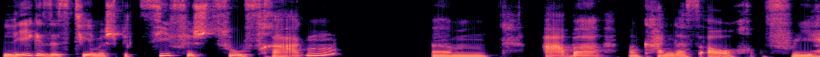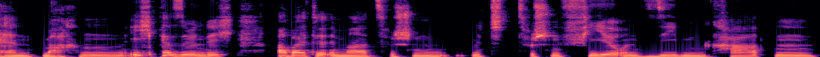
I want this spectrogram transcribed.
Legesysteme spezifisch zu Fragen. Ähm, aber man kann das auch freehand machen. Ich persönlich arbeite immer zwischen, mit zwischen vier und sieben Karten.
